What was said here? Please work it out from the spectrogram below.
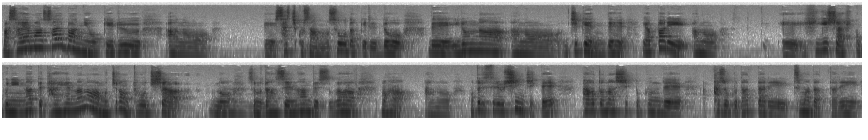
まあ、狭山裁判におけるあのえー、幸子さんもそうだけれどでいろんなあの事件でやっぱりあの、えー、被疑者被告人になって大変なのはもちろん当事者のその男性なんですが、うん、まあ、あの本当にそれを信じてパートナーシップ組んで家族だったり妻だったり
